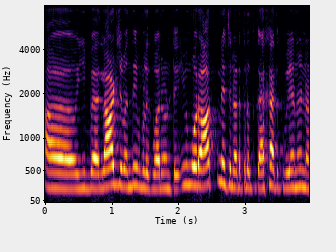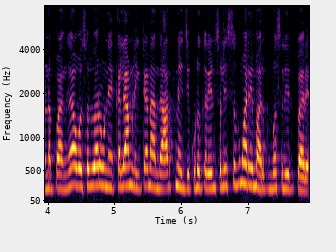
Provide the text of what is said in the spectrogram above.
ஆஹ், இவ லாட்ஜ் வந்து இவங்களுக்கு வரும்ன்ட்டு. இவங்க ஒரு ஆர்ஃபனேஜ் நடத்துறதுக்காக அதுக்கு வேணும்னு நினைப்பாங்க. அவர் சொல்லுவார் உன்னை கல்யாணம் பண்ணிக்கிட்டா நான் அந்த ஆர்ஃபனேஜ் கொடுக்குறேன்னு சொல்லி சுகுமாரியமாக இருக்கும்போது சொல்லியிருப்பாரு.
